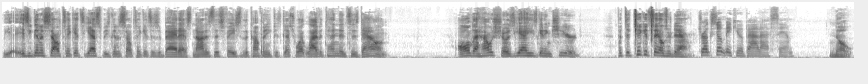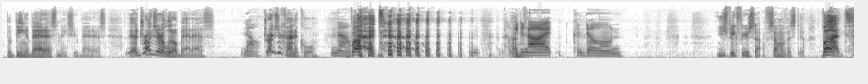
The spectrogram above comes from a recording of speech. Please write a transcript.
is he gonna sell tickets? Yes, but he's gonna sell tickets as a badass, not as this face of the company. Because guess what? Live attendance is down. All the house shows, yeah, he's getting cheered, but the ticket sales are down. Drugs don't make you a badass, Sam. No, but being a badass makes you a badass. Uh, drugs are a little badass. No, Drugs are kind of cool, no, but we do not condone. you speak for yourself. Some of us do, but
